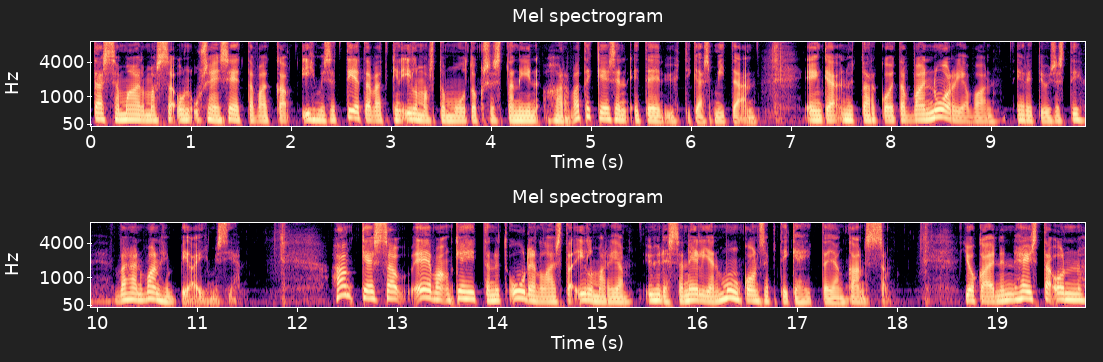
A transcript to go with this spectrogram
tässä maailmassa on usein se, että vaikka ihmiset tietävätkin ilmastonmuutoksesta, niin harva tekee sen eteen yhtikäs mitään. Enkä nyt tarkoita vain nuoria, vaan erityisesti vähän vanhempia ihmisiä. Hankkeessa Eeva on kehittänyt uudenlaista Ilmaria yhdessä neljän muun konseptikehittäjän kanssa. Jokainen heistä on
